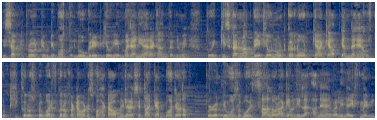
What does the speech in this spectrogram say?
जिससे आपकी प्रोडक्टिविटी बहुत लो ग्रेड की हो रही है, मज़ा नहीं आ रहा है काम करने में। तो 21 कारण आप देख लो नोट कर लो और क्या क्या आपके अंदर है, उसको ठीक करो, उस पर वर्क करो फटाफट, उसको हटाओ अपनी लाइफ से ताकि आप बहुत ज़्यादा प्रोडक्टिव हो सको इस साल और आगे आने वाली लाइफ में भी।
